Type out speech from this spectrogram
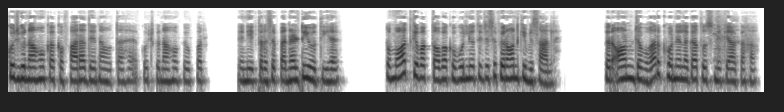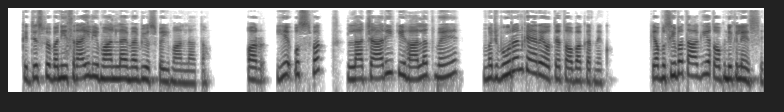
کچھ گناہوں کا کفارہ دینا ہوتا ہے، کچھ گناہوں کے اوپر یعنی ایک طرح سے پینلٹی ہوتی ہے، تو موت کے وقت توبہ قبول نہیں ہوتی، جیسے فرعون کی مثال ہے۔ فرعون جب غرق ہونے لگا تو اس نے کیا کہا؟ کہ جس پہ بنی اسرائیل ایمان لائے، میں بھی اس پہ ایمان لاتا ہوں۔ اور یہ اس وقت لاچاری کی حالت میں مجبوراً کہہ رہے ہوتے توبہ کرنے کو کیا مصیبت آ گئی تو اب نکلے اس سے۔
